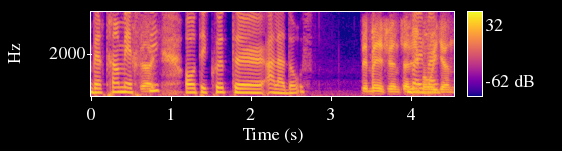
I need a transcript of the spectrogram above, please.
Bertrand, merci. On t'écoute à la dose. C'est bien fin. Salut, bon week-end.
